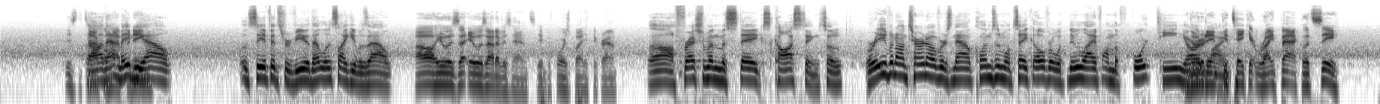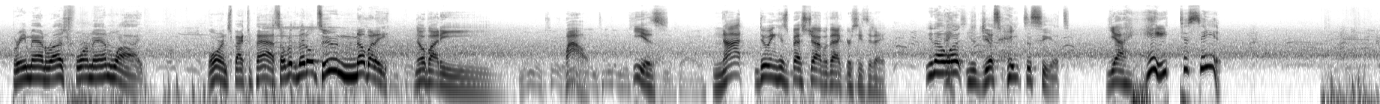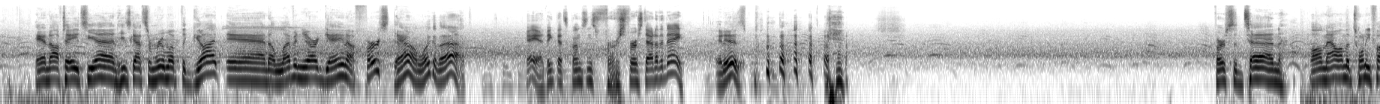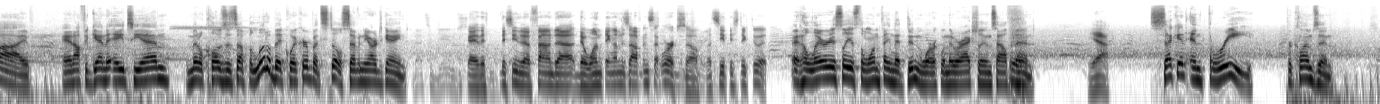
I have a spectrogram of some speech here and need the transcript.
Is the tackle Uh, tackle that may be out. Let's see if it's reviewed. That looks like he was out. Oh, he was. It was out of his hands before his butt hit the ground. Oh, freshman mistakes costing. So we're even on turnovers now. Clemson will take over with new life on the 14 yard line. Notre Dame line. could take it right back. Let's see. Three man rush, four man wide. Lawrence back to pass over the middle to nobody. Nobody. Wow. He is not doing his best job with accuracy today. You know what? You just hate to see it. You hate to see it. Hand off to Etienne. He's got some room up the gut and 11 yard gain, a first down. Look at that. Hey, I think that's Clemson's first first out of the day. It is. First and 10. Ball now on the 25. And off again to Etienne. The middle closes up a little bit quicker, but still seven yards gained. Okay, they, they seem to have found uh, the one thing on this offense that works, so let's see if they stick to it. And hilariously, it's the one thing that didn't work when they were actually in South Bend. Yeah. Second and three for Clemson.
